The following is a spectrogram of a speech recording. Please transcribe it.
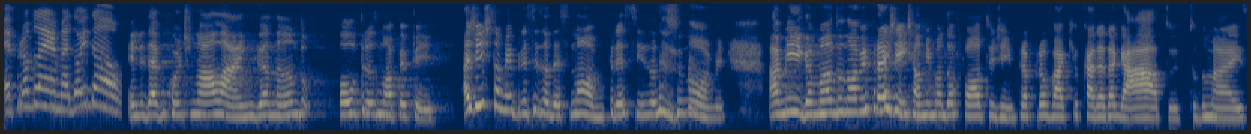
É problema, é doidão. Ele deve continuar lá, enganando outras no app. A gente também precisa desse nome? Precisa desse nome. Amiga, manda o nome pra gente. Ela me mandou foto, gente, pra provar que o cara era gato e tudo mais.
